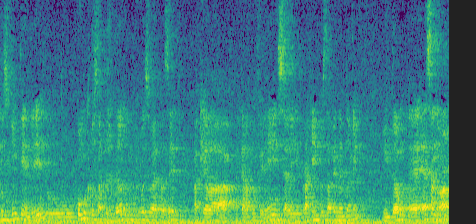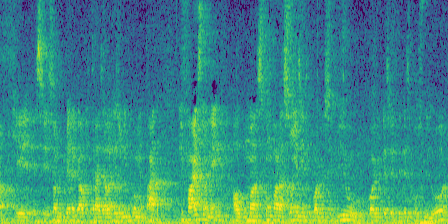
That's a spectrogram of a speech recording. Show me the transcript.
conseguir entender o como que você está projetando, como que você vai fazer aquela, aquela conferência e para quem que você está vendendo também. Então, é, essa norma, que esse, esse é um bem legal que traz ela resumida e comentada, que faz também algumas comparações entre o Código Civil, o Código de Defesa do Consumidor,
